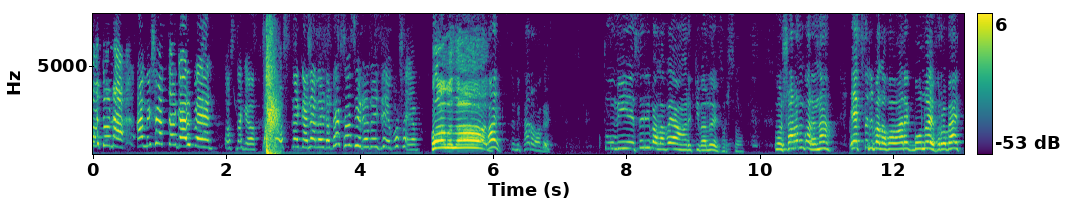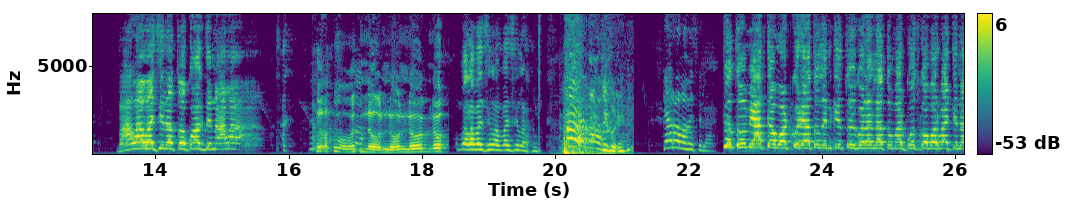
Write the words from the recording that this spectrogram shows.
হইতো না। আমি সত্তর গার্লফ্রেন্ড কসনা কে কসনা কেন এটা দেখছ সেটা দেই যে বসাইয়া ও বাজান ওই তুমি খারো আগে। তুমি এসেরি বালা ভাই আমার কি ভালো পড়ছো তোমার শরম করে না? এক সেরি বালা ভাই আরেক বউ লয়ে ভাই। ভালো পাইছি না তো কয়েকদিন আলা No, no, no, no. ভালো পাইছিলাম পাইছিলামতুমি আজকে ভোট করে এতদিন কিছুই করে না তোমার খোঁজ খবর পাইছি না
